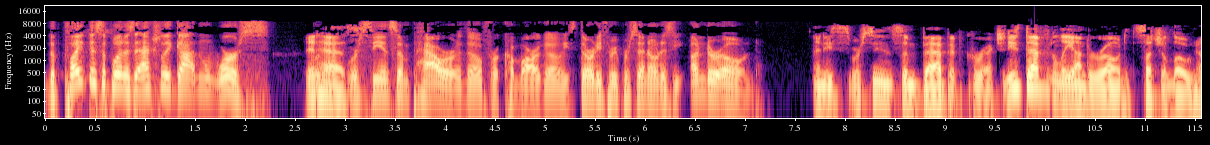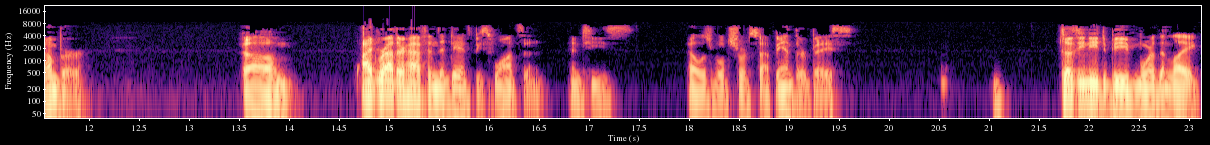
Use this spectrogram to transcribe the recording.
The plate discipline has actually gotten worse. It We're- has. We're seeing some power though for Camargo. He's 33% owned. Is he under owned? and he's, we're seeing some BABIP correction. He's definitely underowned. It's such a low number. Um, I'd rather have him than Dansby Swanson, and he's eligible at shortstop and third base. Does he need to be more than like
